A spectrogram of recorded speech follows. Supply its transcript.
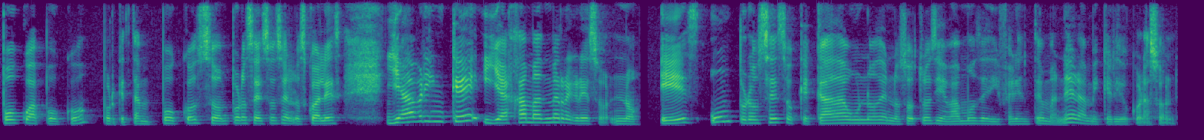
poco a poco, porque tampoco son procesos en los cuales ya brinqué y ya jamás me regreso. No, es un proceso que cada uno de nosotros llevamos de diferente manera, mi querido corazón.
